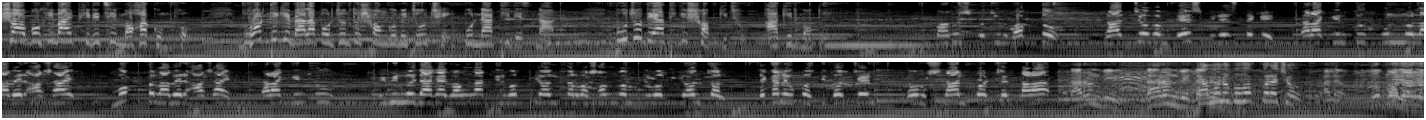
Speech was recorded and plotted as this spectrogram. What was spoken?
স্বমহিমায় ফিরেছে মহাকুম্ভ। ভোর থেকে বেলা পর্যন্ত সঙ্গমে চলছে পুণ্যার্থীদের স্নান। পুজো দেয়া থেকে সবকিছু আগের মতো মানুষ প্রচুর ভক্ত। রাজ্য এবং দেশ বিদেশ থেকে তারা কিন্তু পুণ্য লাভের আশায় মোক্ষ লাভের আশায় তারা কিন্তু বিভিন্ন জায়গায় গঙ্গার তীরবর্তী অঞ্চল বা সঙ্গম তীরবর্তী অঞ্চল সেখানে উপস্থিত হচ্ছেন এবং স্নান করছেন তারা। দারুণ ভিড় দারুণ ভিড় কেমন উপভোগ করেছ? ভালো। খুব মজা হলো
